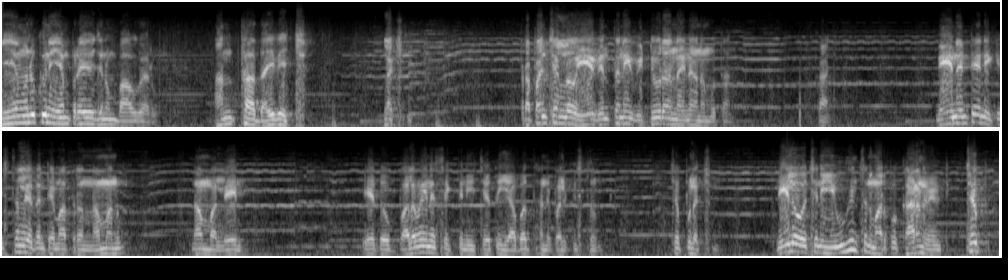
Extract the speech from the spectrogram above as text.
ఏమనుకుని ఏం ప్రయోజనం బావగారు? అంతా దైవేచ్ఛ. లక్ష్మి. ప్రపంచంలో ఏ వింతని విడ్డూరాన్నైనా నమ్ముతాను. కానీ నేనంటే నీకు ఇష్టం లేదంటే మాత్రం నమ్మను నమ్మలేను. ఏదో బలమైన శక్తి నీ చేత ఈ అబద్ధాన్ని పలికిస్తుంది. చెప్పు లక్ష్మి నీలో వచ్చిన ఈ ఊహించిన మార్పు కారణం ఏమిటి? చెప్పు.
